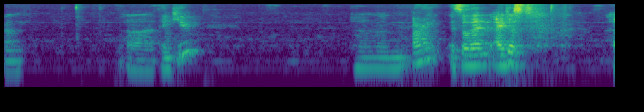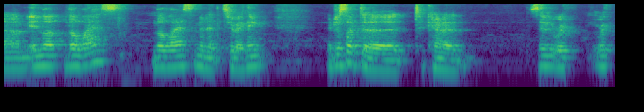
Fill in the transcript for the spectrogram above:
On. Uh, thank you. Um, all right. So then I just, um, in the, the last, the last minute too, I think I'd just like to, to kind of say that we're, we're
